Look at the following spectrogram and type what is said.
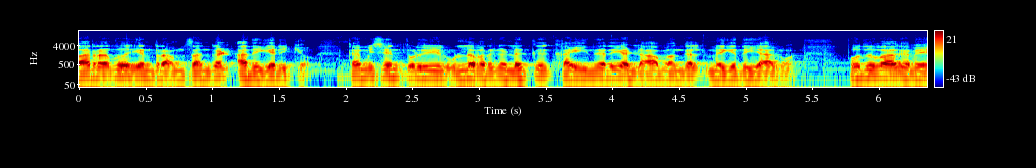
வரவு என்ற அம்சங்கள் அதிகரிக்கும். கமிஷன் தொழிலில் உள்ளவர்களுக்கு கை நிறைய லாபங்கள் மிகுதியாகும். பொதுவாகவே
